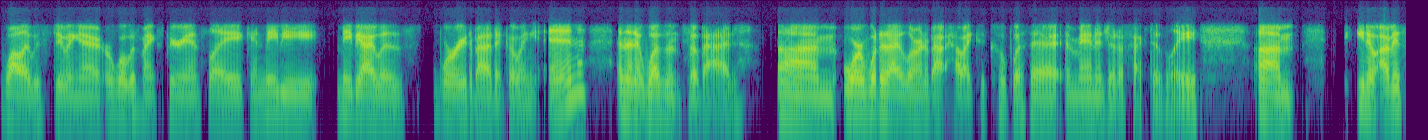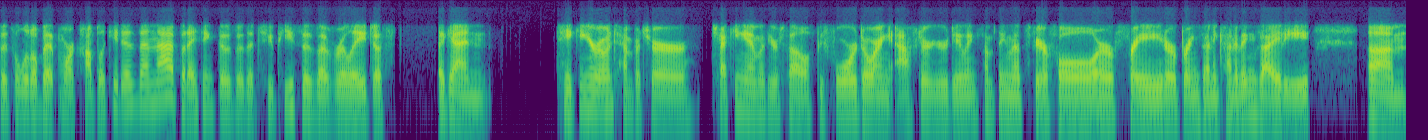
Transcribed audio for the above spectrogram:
while I was doing it or what was my experience like and maybe maybe I was worried about it going in and then it wasn't so bad. Um, or what did I learn about how I could cope with it and manage it effectively? Um, you know, obviously it's a little bit more complicated than that, but I think those are the two pieces of really just, again, taking your own temperature, checking in with yourself before, during, after you're doing something that's fearful or afraid or brings any kind of anxiety. Um,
